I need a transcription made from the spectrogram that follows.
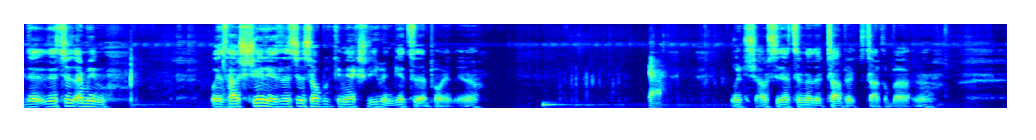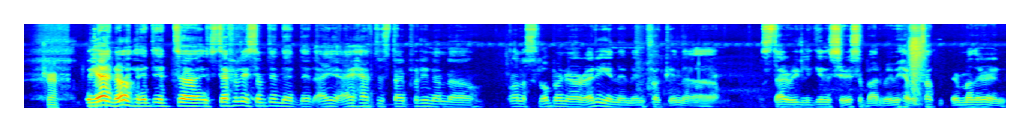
It's just, I mean, with how shit is, let's just hope we can actually even get to that point, you know. Yeah. Which obviously that's another topic to talk about. You know? Sure. But yeah, no, it it uh, it's definitely something that, that I I have to start putting on the on a slow burner already, and then and fucking. Uh, start really getting serious about it. Maybe have a talk with their mother and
